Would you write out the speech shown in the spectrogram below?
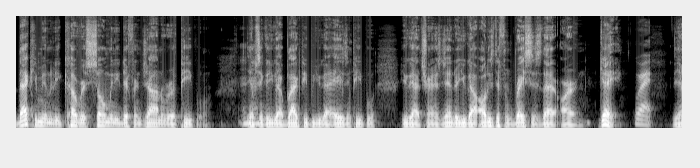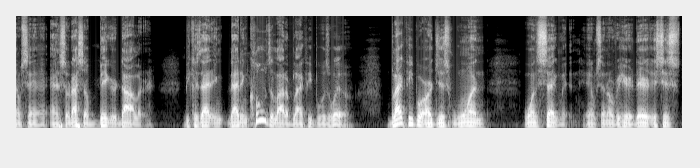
that community covers so many different genre of people. You know what I'm saying? you got black people, you got Asian people, you got transgender, you got all these different races that are gay. Right. You know what I'm saying? And so that's a bigger dollar because that in, that includes a lot of black people as well. Black people are just one one segment. You know what I'm saying over here. There it's just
